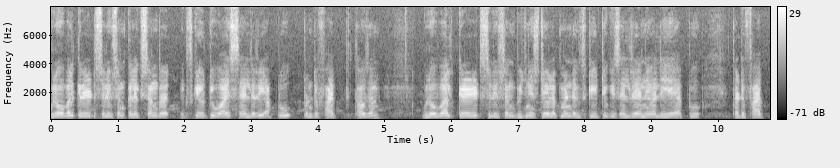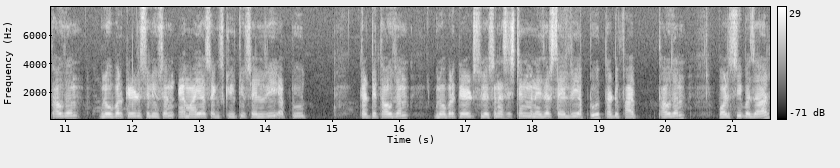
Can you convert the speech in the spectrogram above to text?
global credit solution collection executive wise salary up to twenty five thousand global credit solution business development executive की सैलरी आने वाली है up to thirty five thousand global credit solution M I S executive salary up to thirty thousand global credit solution assistant manager salary up to thirty five thousand Policybazaar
